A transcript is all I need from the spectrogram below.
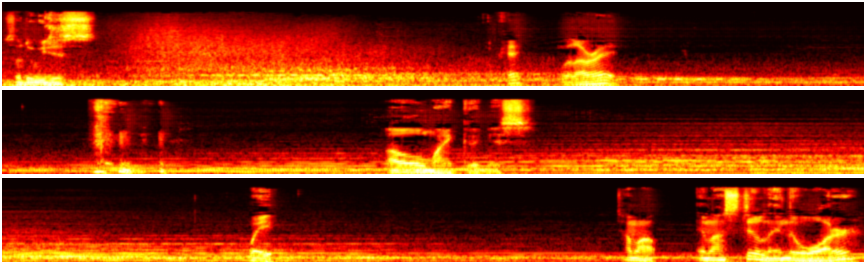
So do we just Well alright. oh my goodness. Wait. Time out. Am I still in the water?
